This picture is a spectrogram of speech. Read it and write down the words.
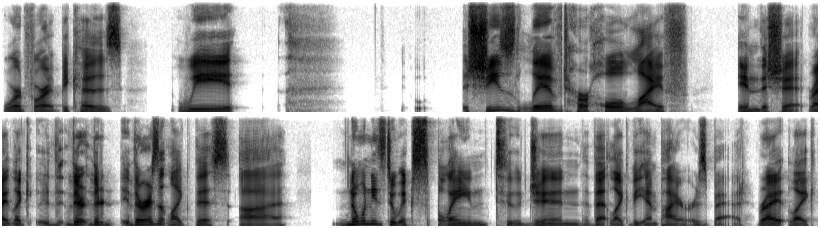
word for it because we she's lived her whole life in the shit right? Like there there there isn't like this uh no one needs to explain to Jyn that like the empire is bad right? Like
